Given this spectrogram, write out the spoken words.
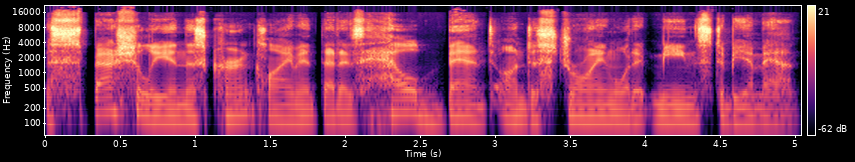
especially in this current climate that is hell bent on destroying what it means to be a man.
